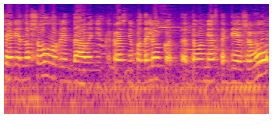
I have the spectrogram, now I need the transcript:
Чарья нашел во Вриндаване, как раз неподалеку от того места, где я живу.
